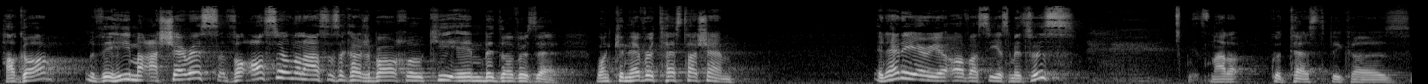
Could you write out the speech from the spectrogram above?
Haga, v'hi ma'asheres, v'aser l'nasas HaKadosh Baruch Hu ki im bedover. One can never test Hashem. In any area of Asiyas mitzvahs, it's not a good test because,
